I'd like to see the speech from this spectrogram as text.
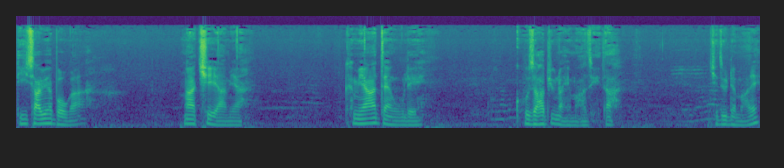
ဒီစာရွက်ပေါ်ကငါချစ်ရများခမားအတန်ကိုလေကိုစားပြုနိုင်ပါစေသားကျေးဇူးတင်ပါတယ်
